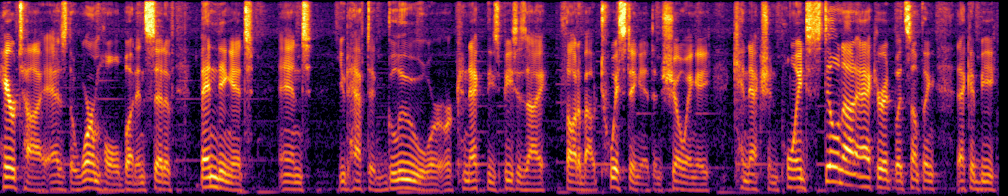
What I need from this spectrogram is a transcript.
hair tie as the wormhole, but instead of bending it and you'd have to glue or, or, connect these pieces, I thought about twisting it and showing a connection point. Still not accurate, but something that could be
